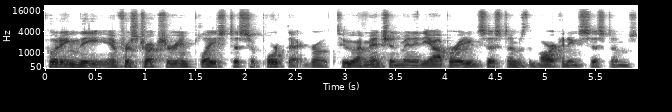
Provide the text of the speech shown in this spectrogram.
putting the infrastructure in place to support that growth too. I mentioned many of the operating systems, the marketing systems,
